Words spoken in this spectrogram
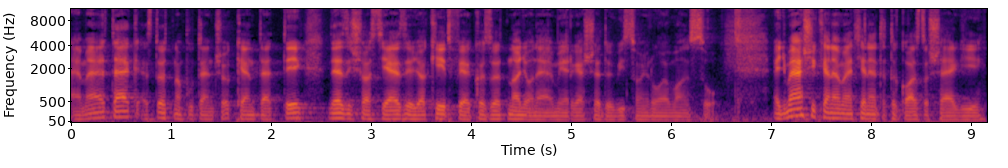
emeltek, ezt öt nap után csökkentették, de ez is azt jelzi, hogy a két fél között nagyon elmérgesedő viszonyról van szó. Egy másik elemet jelentett a gazdasági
